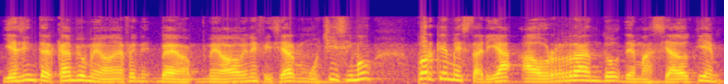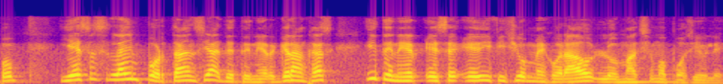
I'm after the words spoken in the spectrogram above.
y ese intercambio me va, a, beneficiar muchísimo porque me estaría ahorrando demasiado tiempo y esa es la importancia de tener granjas y tener ese edificio mejorado lo máximo posible.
